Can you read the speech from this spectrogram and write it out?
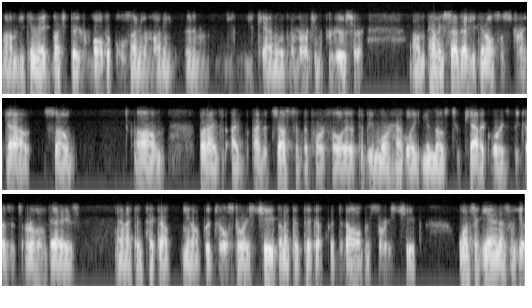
um, you can make much bigger multiples on your money than you, you can with an emerging producer. Um, having said that, you can also strike out. So um, but I've, I've I've adjusted the portfolio to be more heavily in those two categories because it's early days, and I could pick up you know good drill stories cheap, and I could pick up good development stories cheap. Once again, as we get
